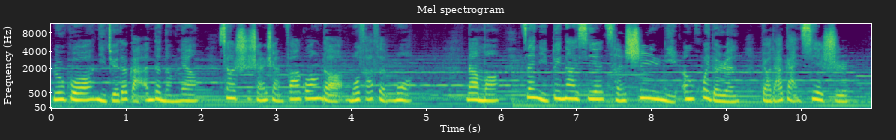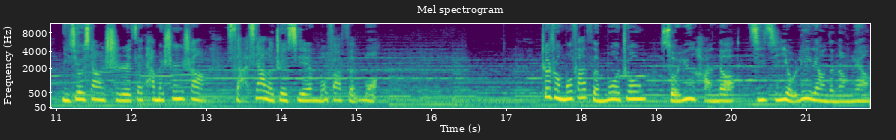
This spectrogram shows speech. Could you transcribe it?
如果你觉得感恩的能量像是闪闪发光的魔法粉末，那么在你对那些曾施予你恩惠的人表达感谢时，你就像是在他们身上撒下了这些魔法粉末，这种魔法粉末中所蕴含的积极有力量的能量，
